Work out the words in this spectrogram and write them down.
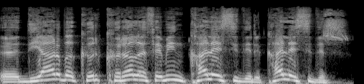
Ee, Diyarbakır Kral Efem'in kalesidir, kalesidir.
